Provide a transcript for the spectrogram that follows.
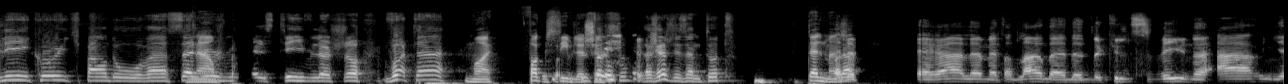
Les couilles qui pendent au vent. Salut, Non. je m'appelle Steve le chat. Va-t'en! Ouais. Fuck. Steve le chat. le reste, je les aime toutes. Tellement. Voilà. là, mais t'as de l'air de, de- de cultiver une hargne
